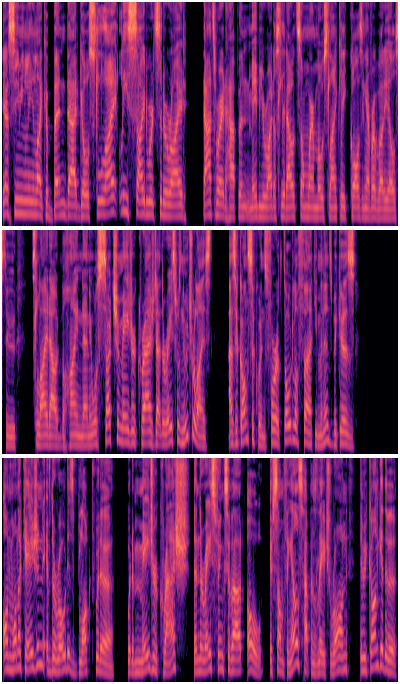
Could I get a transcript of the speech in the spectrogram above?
Yeah, seemingly like a bend that goes slightly sideways to the right. That's where it happened. Maybe rider slid out somewhere, most likely, causing everybody else to slide out behind. And it was such a major crash that the race was neutralized as a consequence for a total of 30 minutes because on one occasion, if the road is blocked with a with a major crash, then the race thinks about, oh, if something else happens later on, then we can't get a,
